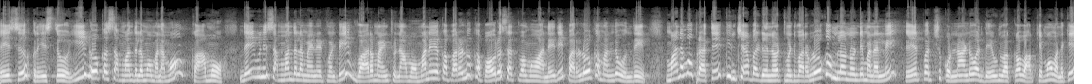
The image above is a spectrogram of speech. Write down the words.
యేసు క్రీస్తు. ఈ లోక సంబంధులము మనము కాము. దేవుని సంబంధమైనటువంటి వారమైంటున్నాము. మన యొక్క పరలోక పౌరసత్వము అనేది పరలోకమందు ఉంది. మనము ప్రత్యేకించబడినటువంటి వరలోకంలో నుండి మనల్ని ఏర్పరచుకున్నాడు అని దేవుని యొక్క వాక్యము మనకి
